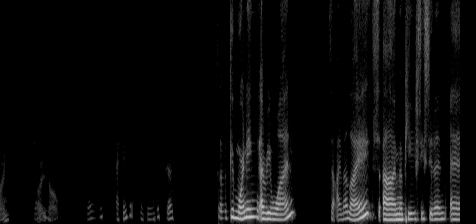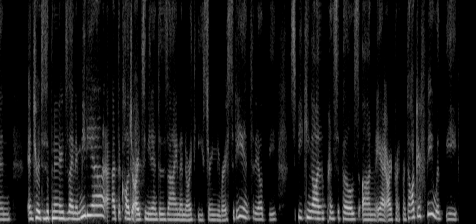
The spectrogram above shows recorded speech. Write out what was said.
Fine. Right now. I think, I think it's good. So good morning, everyone. So I'm Alight. Uh, I'm a PhD student in interdisciplinary design and media at the College of Arts and Media and Design at Northeastern University. And today I'll be speaking on principles on AI art photography with the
